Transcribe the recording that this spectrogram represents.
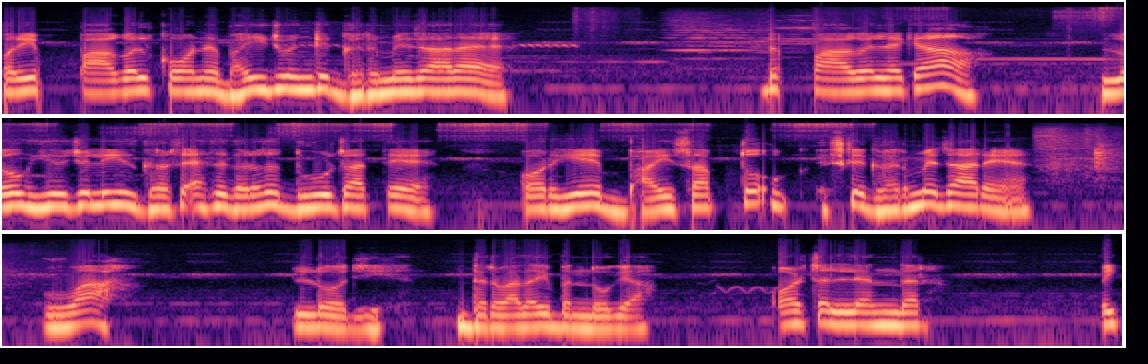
पर ये पागल कौन है भाई जो इनके घर में जा रहा है? बे पागल है क्या? लोग यूजुअली इस घर से, ऐसे घरों से दूर जाते हैं, और ये भाई साहब तो इसके घर में जा रहे हैं। वाह, लो जी, दरवाज़ा ही बंद हो गया। और चल ले अंदर। भाई,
